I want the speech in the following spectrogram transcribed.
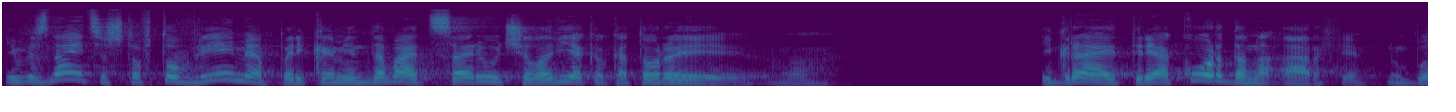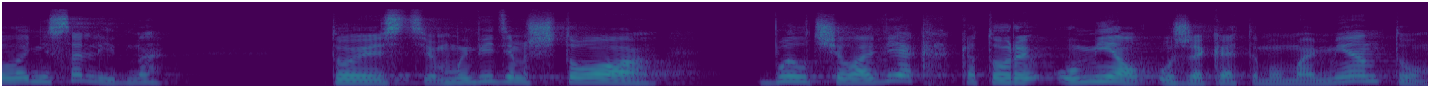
И вы знаете, что в то время порекомендовать царю человека, который э, играет три аккорда на арфе, ну, было не солидно. То есть мы видим, что был человек, который умел уже к этому моменту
